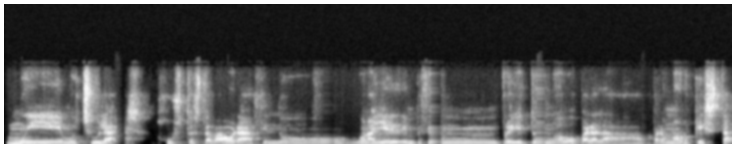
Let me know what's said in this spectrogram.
muy, muy chulas. Justo estaba ahora haciendo, bueno, ayer empecé un proyecto nuevo para, la, para una orquesta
